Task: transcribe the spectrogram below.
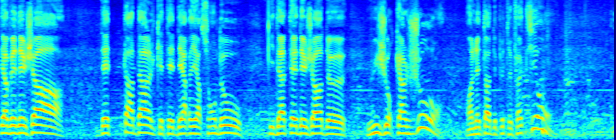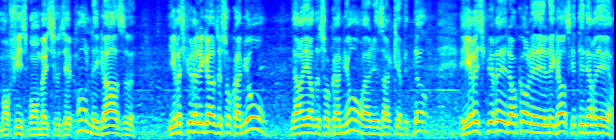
Il y avait déjà des tas d'algues qui étaient derrière son dos, qui dataient déjà de 8 jours, 15 jours, en état de putréfaction. Mon fils, bon, ben, il se faisait prendre les gaz. Il respirait les gaz de son camion, derrière de son camion, hein, les algues qu'il y avait dedans. Et il respirait là encore les, gaz qui étaient derrière.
